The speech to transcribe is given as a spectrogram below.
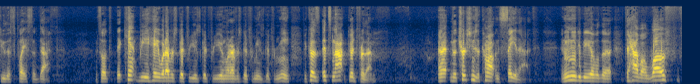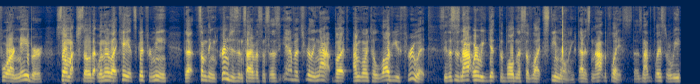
to this place of death. And so it can't be, hey, whatever's good for you is good for you, and whatever's good for me is good for me, because it's not good for them. And the church needs to come out and say that. And we need to be able to, to have a love for our neighbor so much so that when they're like, hey, it's good for me, that something cringes inside of us and says, yeah, but it's really not, but I'm going to love you through it. See, this is not where we get the boldness of like steamrolling. That is not the place. That is not the place where we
